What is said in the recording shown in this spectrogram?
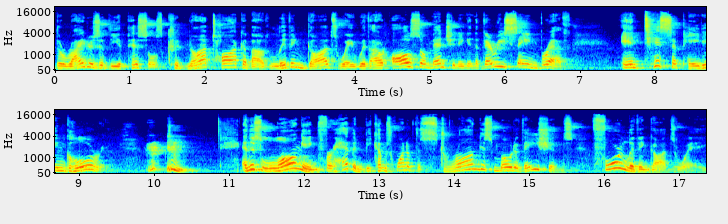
the writers of the epistles could not talk about living God's way without also mentioning, in the very same breath, anticipating glory. And this longing for heaven becomes one of the strongest motivations for living God's way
